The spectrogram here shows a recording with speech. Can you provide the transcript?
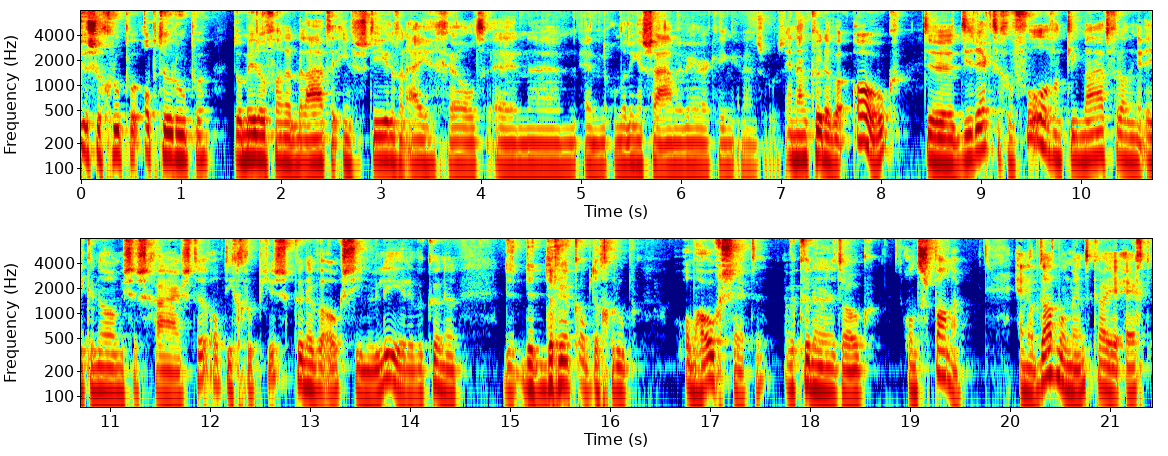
tussengroepen op te roepen door middel van het laten investeren van eigen geld en, uh, en onderlinge samenwerking en enzovoort. En dan kunnen we ook de directe gevolgen van klimaatverandering en economische schaarste op die groepjes kunnen we ook simuleren. We kunnen de, de druk op de groep omhoog zetten en we kunnen het ook ontspannen. En op dat moment kan je echt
